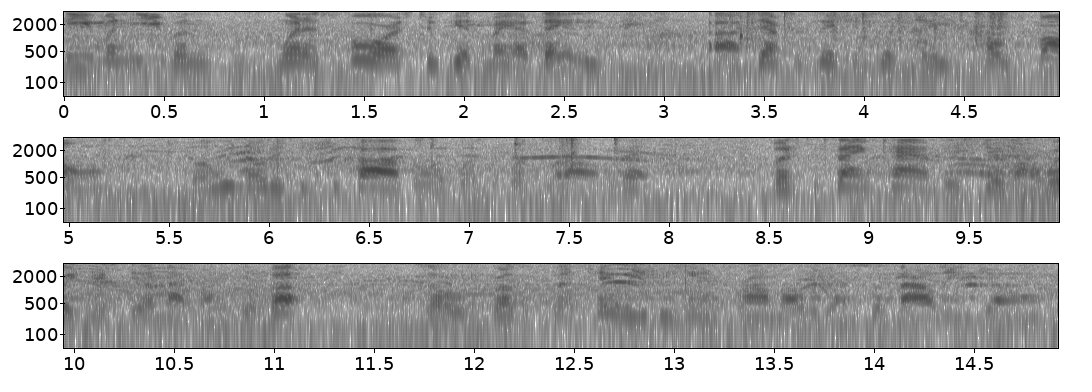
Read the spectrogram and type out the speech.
even even when it's for us to get Mayor Daley's uh, deposition, which they postponed. But we know this is Chicago and what's, what's with all of that. But at the same time, they're still going to wait and they're still not going to give up. So, Brother Flint Taylor, you be hearing from, uh, we got Sister Arlene Jones,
